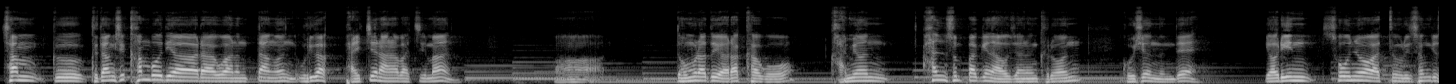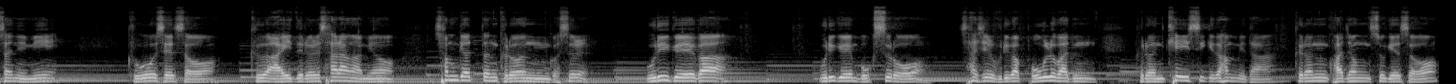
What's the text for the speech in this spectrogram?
참 그 그 당시 캄보디아라고 하는 땅은 우리가 밟지는 않아봤지만 아, 너무나도 열악하고 가면 한숨밖에 나오지 않은 그런 곳이었는데 여린 소녀와 같은 우리 선교사님이 그곳에서 그 아이들을 사랑하며 섬겼던 그런 것을 우리 교회가 우리 교회 몫으로 사실 우리가 복을 받은 그런 케이스이기도 합니다. 그런 과정 속에서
